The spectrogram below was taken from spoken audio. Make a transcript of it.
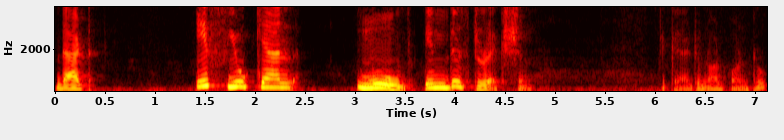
That if you can move in this direction, okay, I do not want to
